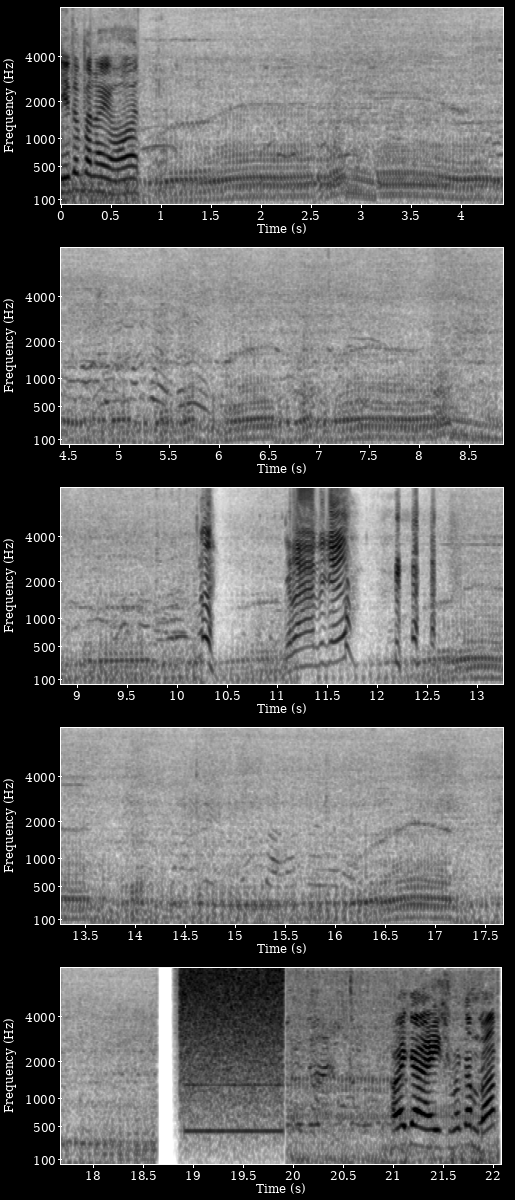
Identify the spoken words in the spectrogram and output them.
Dito pala yun. Eh, grabe kayo. Hi guys, welcome back.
